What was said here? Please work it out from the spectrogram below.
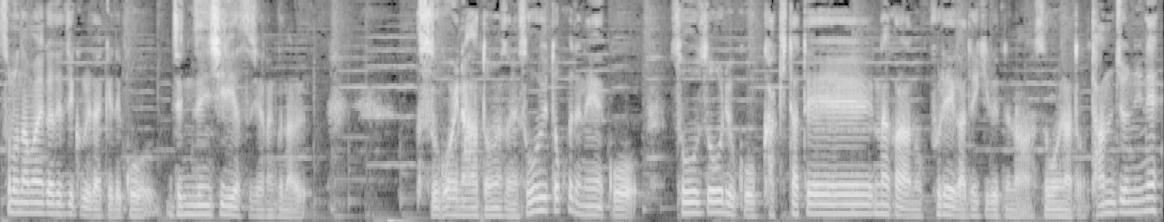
その名前が出てくるだけで、こう、全然シリアスじゃなくなる。すごいなと思いますね。そういうとこでね、こう、想像力をかき立てながらのプレイができるっていうのはすごいなと。単純にね、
